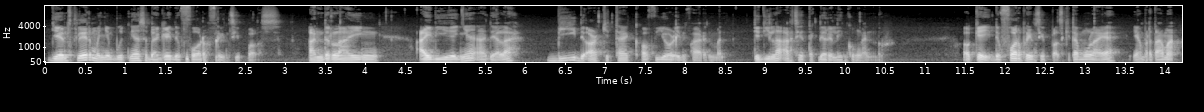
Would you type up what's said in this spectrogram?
James Clear menyebutnya sebagai the four principles underlying idenya adalah be the architect of your environment jadilah arsitek dari lingkungan lo Oke, okay, the four principles. Kita mulai ya. Yang pertama,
